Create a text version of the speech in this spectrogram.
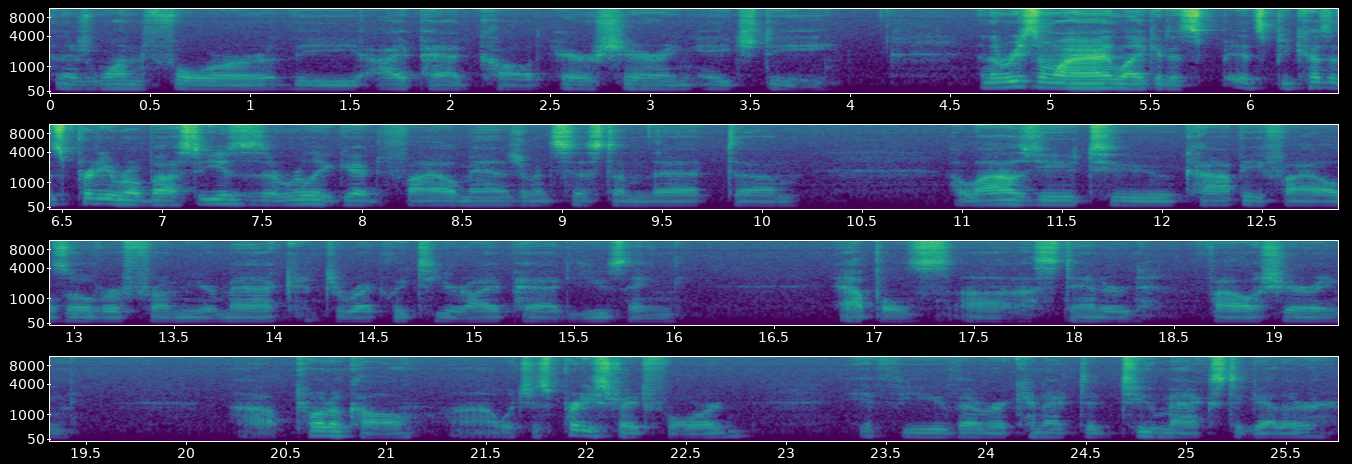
and there's one for the iPad called AirSharing HD. And the reason why I like it is it's because it's pretty robust. It uses a really good file management system that um, allows you to copy files over from your Mac directly to your iPad using Apple's uh, standard file sharing uh, protocol, uh, which is pretty straightforward. If you've ever connected two Macs together,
